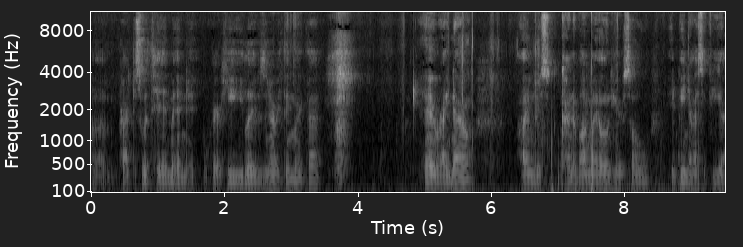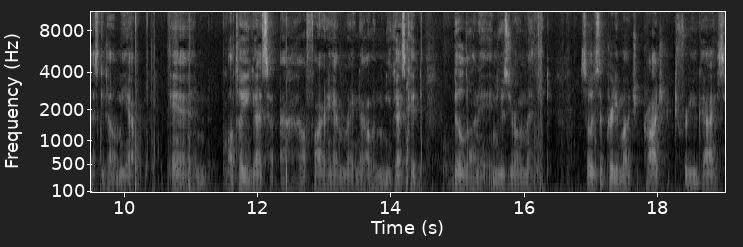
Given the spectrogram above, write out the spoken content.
um, practice with him and where he lives and everything like that. And right now, I'm just kind of on my own here, so it'd be nice if you guys could help me out. And I'll tell you guys how far I am right now, and you guys could build on it and use your own method. So it's a pretty much a project for you guys.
